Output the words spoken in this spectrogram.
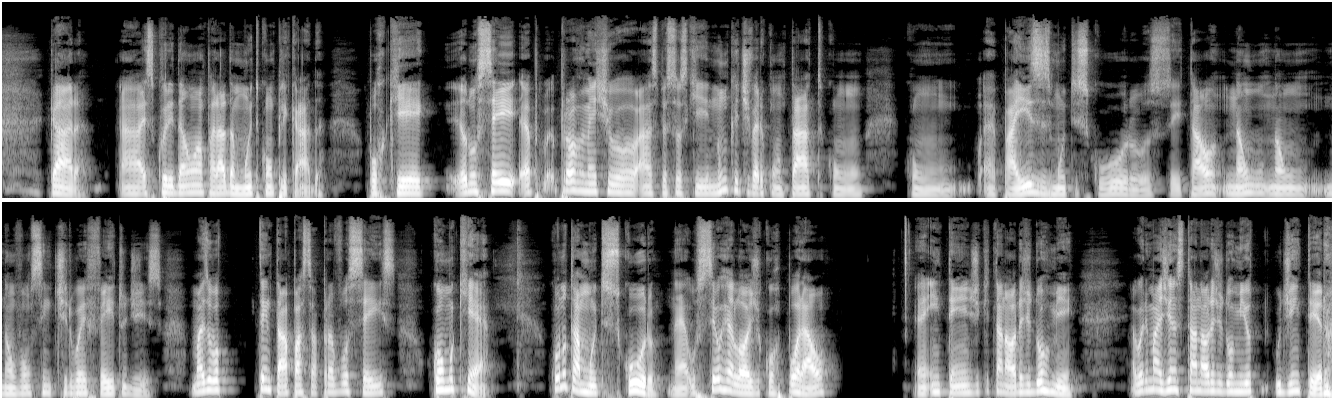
Cara, a escuridão é uma parada muito complicada. Porque eu não sei, é, provavelmente as pessoas que nunca tiveram contato com, com é, países muito escuros e tal, não, não, não vão sentir o efeito disso. Mas eu vou tentar passar para vocês como que é. Quando está muito escuro, né, o seu relógio corporal é, entende que está na hora de dormir. Agora imagina se está na hora de dormir o, o dia inteiro.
